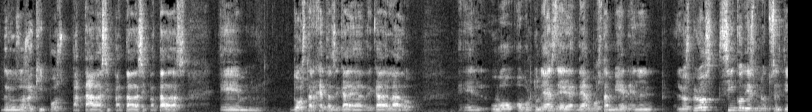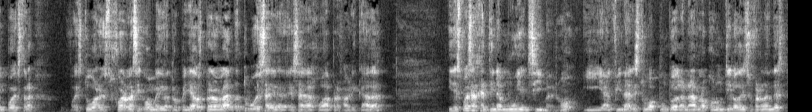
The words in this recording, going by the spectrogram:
de los dos equipos, patadas y patadas y patadas. Em, dos tarjetas de cada, de cada lado. hubo oportunidades de, ambos también. En los primeros 5 o 10 minutos del tiempo extra estuvo, fueron así como medio atropellados, pero Holanda tuvo esa, esa jugada prefabricada. Y después Argentina muy encima, ¿no? Y al final estuvo a punto de ganarlo con un tiro de Enzo Fernández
